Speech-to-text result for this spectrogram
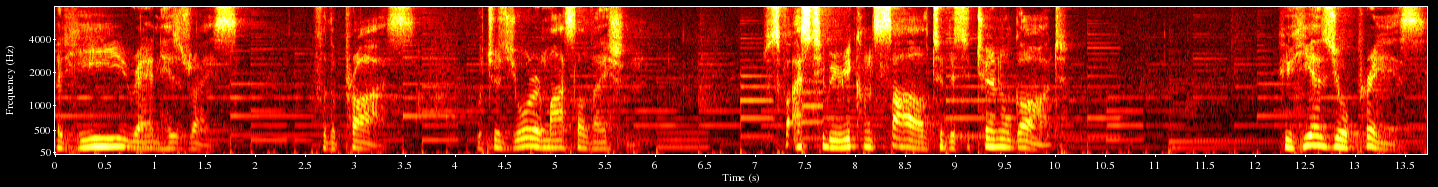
But he ran his race for the prize, which was your and my salvation just for us to be reconciled to this eternal God who hears your prayers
